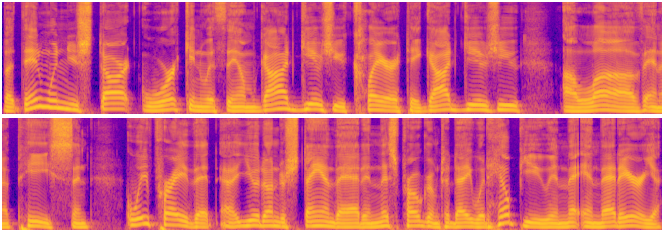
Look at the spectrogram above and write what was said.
But then when you start working with them, God gives you clarity, God gives you a love and a peace. And we pray that uh, you'd understand that, and this program today would help you in that, in that area.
